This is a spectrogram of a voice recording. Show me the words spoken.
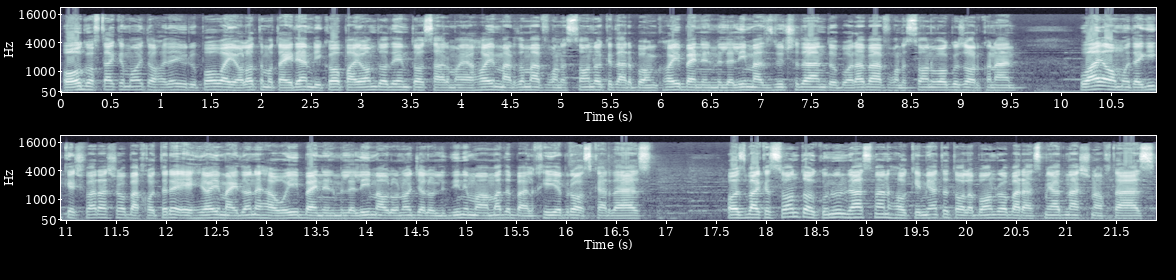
او گفته که ما اتحادیه اروپا و ایالات متحده امریکا پیام دادیم تا سرمایه های مردم افغانستان را که در بانک های بین المللی مزدود شدند دوباره به افغانستان واگذار کنند. وی آمادگی کشورش را به خاطر احیای میدان هوایی بین المللی مولانا جلال الدین محمد بلخی ابراز کرده است. ازبکستان تا کنون رسما حاکمیت طالبان را به رسمیت نشناخته است.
